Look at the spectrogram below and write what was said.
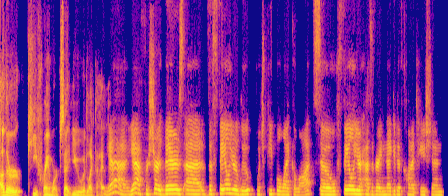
Other key frameworks that you would like to highlight? Yeah, yeah, for sure. There's uh, the failure loop, which people like a lot. So failure has a very negative connotation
